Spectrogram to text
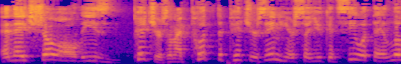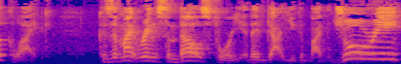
And they show all these pictures, and I put the pictures in here so you could see what they look like. Because it might ring some bells for you. They've got you can buy the jewelry,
